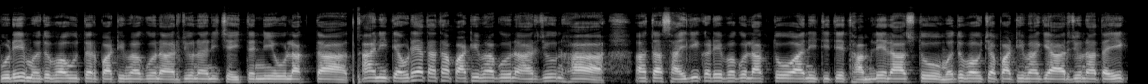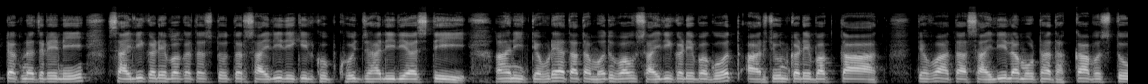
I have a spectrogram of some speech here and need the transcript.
पुढे मधुभाऊ तर पाठीमागून अर्जुन आणि चैतन्य येऊ लागतात. आणि तेवढ्यात आता पाठीमागून अर्जुन हा आता सायलीकडे बघू लागतो आणि तिथे थांबलेला असतो. मधुभाऊच्या पाठीमागे अर्जुन आता एकटक नजरेने सायलीकडे बघत असतो. तर सायली देखील खूप खुश झालेली असते. आणि तेवढ्यात आता मधुभाऊ सायलीकडे बघत अर्जुनकडे बघतात. तेव्हा आता सायलीला मोठा धक्का बसतो.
